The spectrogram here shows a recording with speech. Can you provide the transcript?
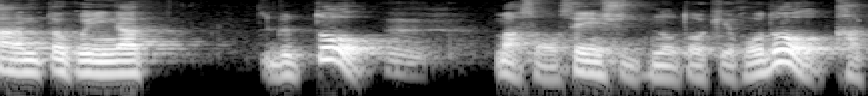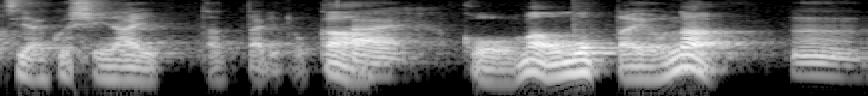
監督になると、ん。まあその選手の時ほど活躍しないだったりとか、はいこうまあ思ったようなうん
